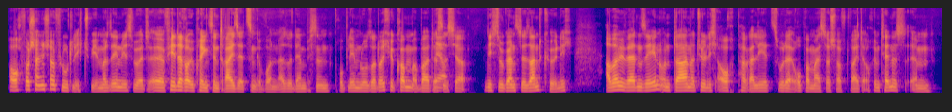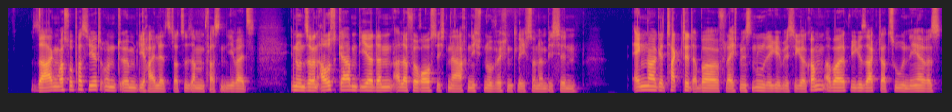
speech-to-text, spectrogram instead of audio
auch wahrscheinlich schon Flutlichtspiel. Mal sehen, wie es wird. Äh, Federer übrigens in drei Sätzen gewonnen, also der ein bisschen problemloser durchgekommen, aber das ja. ist ja nicht so ganz der Sandkönig. Aber wir werden sehen und da natürlich auch parallel zu der Europameisterschaft weiter auch im Tennis ähm, sagen, was so passiert und ähm, die Highlights da zusammenfassen, jeweils in unseren Ausgaben, die ja dann aller Voraussicht nach nicht nur wöchentlich, sondern ein bisschen enger getaktet, aber vielleicht ein bisschen unregelmäßiger kommen. Aber wie gesagt, dazu Näheres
